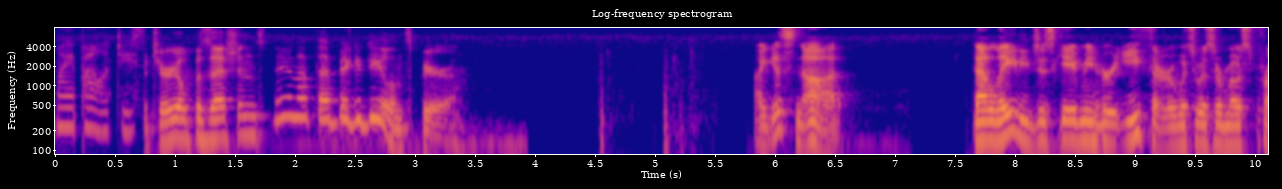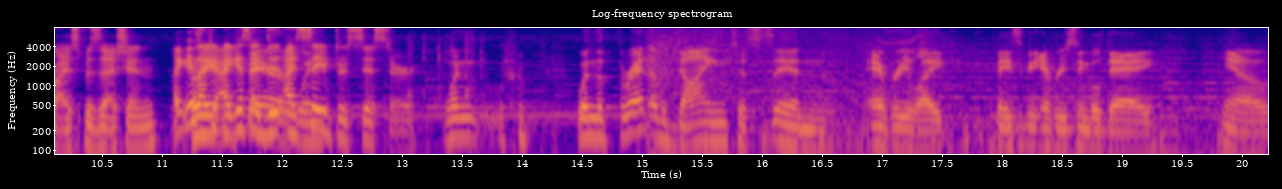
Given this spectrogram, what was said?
My apologies. Material possessions, eh, not that big a deal in Spira. I guess not. That lady just gave me her ether, which was her most prized possession. I guess but I, I guess I did. I when- saved her sister. When when the threat of dying to sin every like basically every single day, you know,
